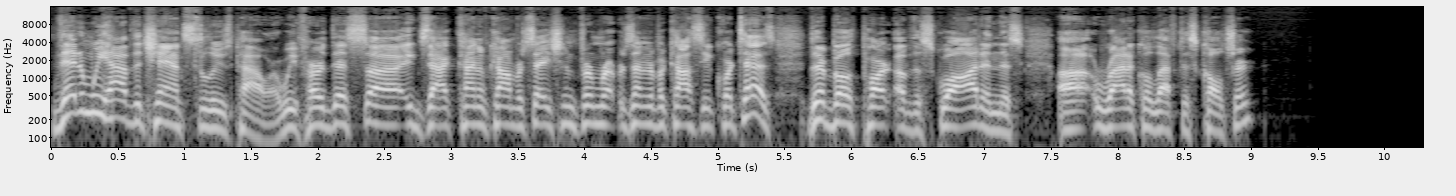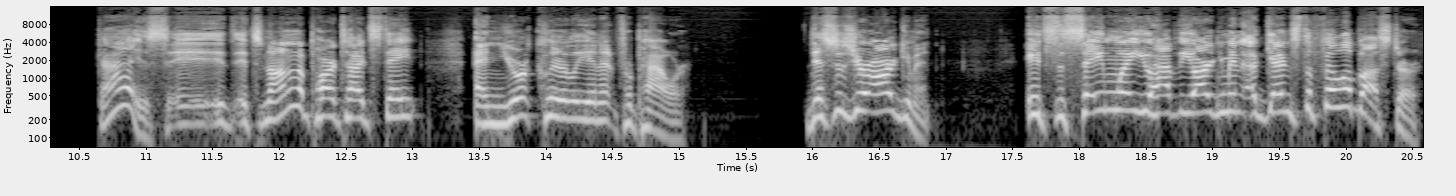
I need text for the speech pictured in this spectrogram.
then we have the chance to lose power. We've heard this uh, exact kind of conversation from Representative Ocasio Cortez. They're both part of the squad in this uh, radical leftist culture. Guys, it, it's not an apartheid state, and you're clearly in it for power. This is your argument. It's the same way you have the argument against the filibuster.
